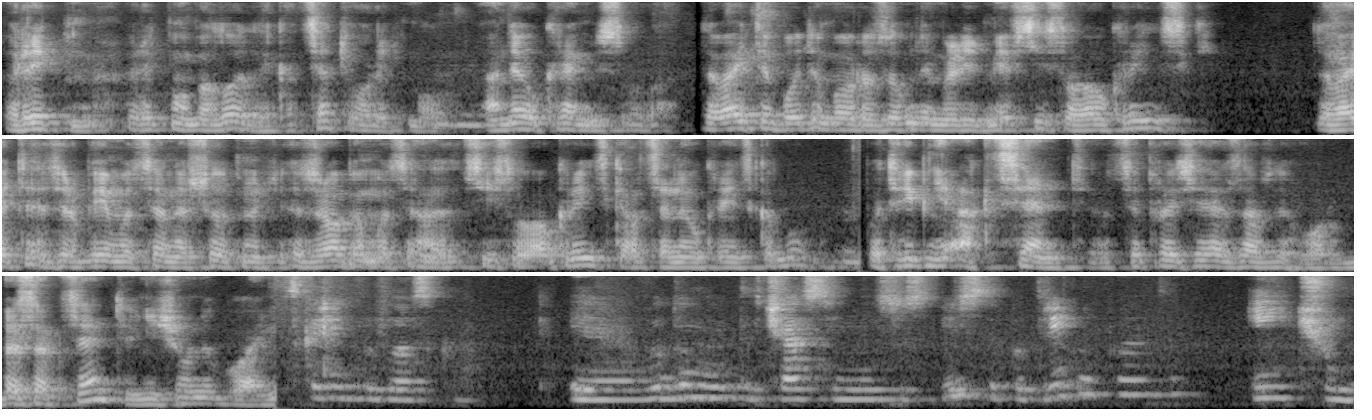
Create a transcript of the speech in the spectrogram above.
ритм, ритмомелодика. Це творить мову, а не окремі слова. Давайте будемо розумними людьми, всі слова українські. Давайте зробимо це на що зробимо це на всі слова українські, але це не українська мова. Потрібні акценти. Оце про це я завжди говорю. Без акцентів нічого не буває. Скажіть, будь ласка, е, ви думаєте, в час війни в суспільстві потрібні поети? І чому?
